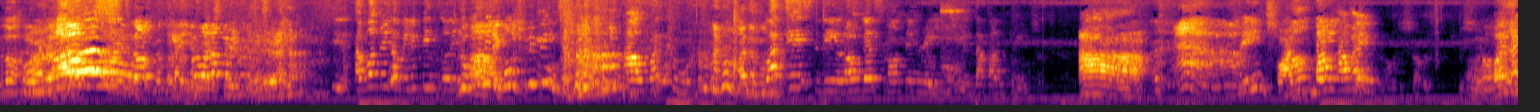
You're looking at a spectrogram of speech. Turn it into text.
na siya. Wala, yun. stream. Abot rin sa Philippines. yun. Lumami mo sa Philippines. Ah, what? What is the longest mountain range in the country? Ah! Range? One. Mount Apo. Wala na.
